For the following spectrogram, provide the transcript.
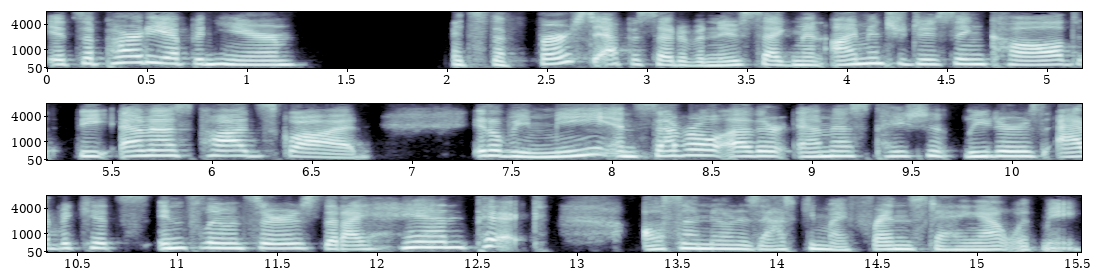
it's a party up in here. It's the first episode of a new segment I'm introducing called the MS Pod Squad. It'll be me and several other MS patient leaders, advocates, influencers that I handpick, also known as asking my friends to hang out with me,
